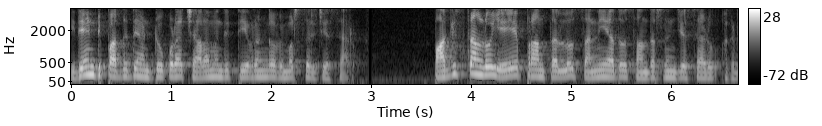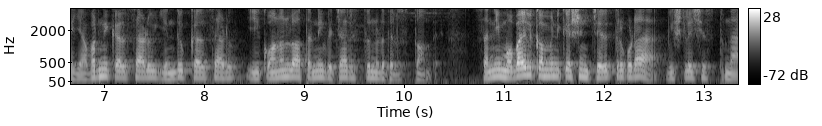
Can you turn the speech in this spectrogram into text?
ఇదేంటి పద్ధతి అంటూ కూడా చాలామంది తీవ్రంగా విమర్శలు చేశారు. పాకిస్తాన్లో ఏ ఏ ప్రాంతాల్లో సన్నీ యాదవ్ సందర్శన చేశాడు? అక్కడ ఎవరిని కలిశాడు? ఎందుకు కలిశాడు? ఈ కోణంలో అతన్ని విచారిస్తున్నట్టు తెలుస్తోంది. సన్నీ మొబైల్ కమ్యూనికేషన్ చరిత్ర కూడా విశ్లేషిస్తున్నారు.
